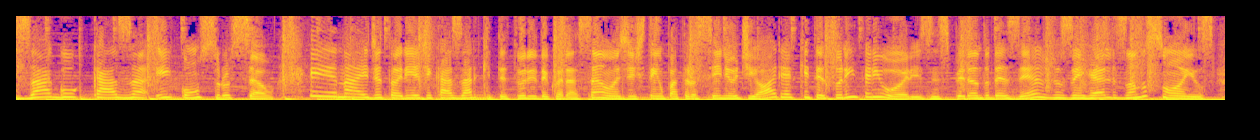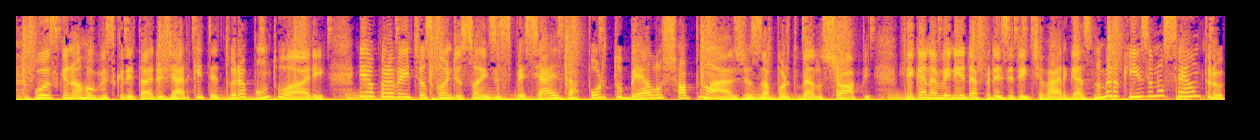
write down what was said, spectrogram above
Zago Casa e Construção. E na editoria de Casa Arquitetura e Decoração, a gente tem o patrocínio de Ori Arquitetura Interiores, inspirando desejos e realizando sonhos. Busque no arroba escritório de arquitetura.ori e aproveite as condições especiais da Porto Belo Shop Lages. A Porto Belo Shop fica na Avenida Presidente Vargas, número 15, no centro.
